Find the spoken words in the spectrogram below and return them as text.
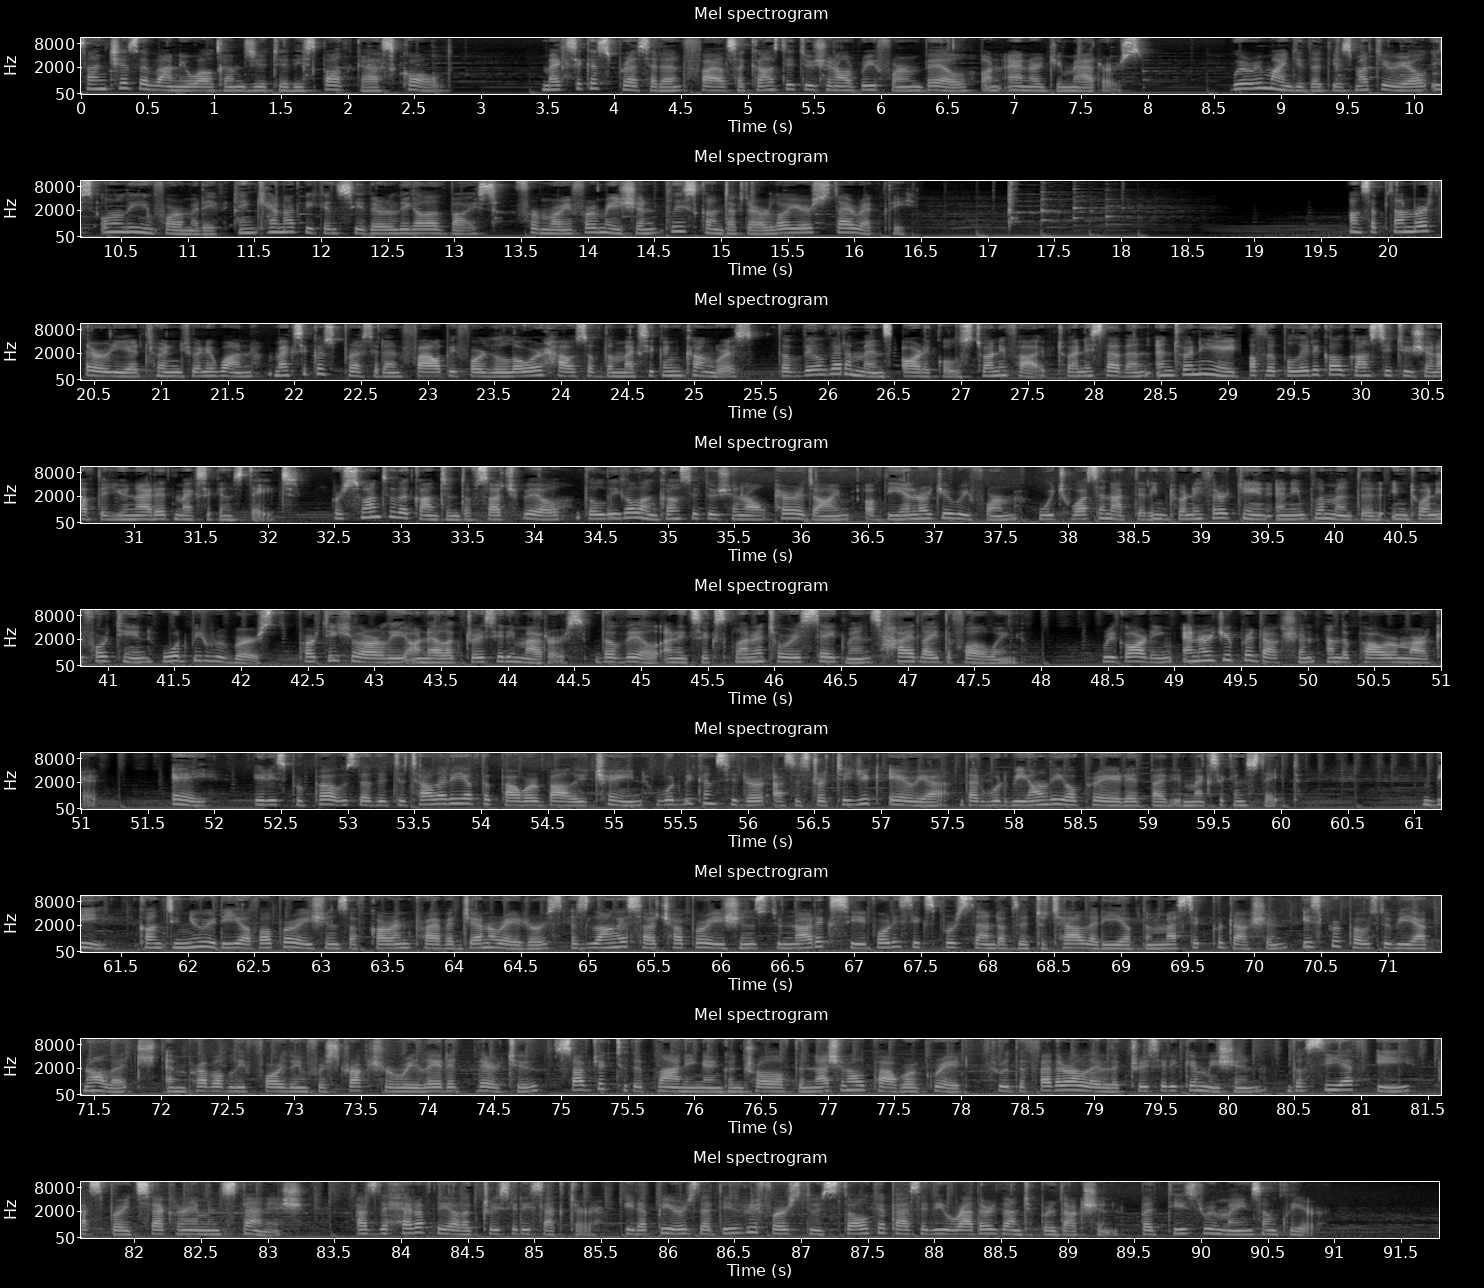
Sanchez Devanny welcomes you to this podcast called Mexico's President Files a Constitutional Reform Bill on Energy Matters. We remind you that this material is only informative and cannot be considered legal advice. For more information, please contact our lawyers directly. On September 30, 2021, Mexico's president filed before the lower house of the Mexican Congress the bill that amends Articles 25, 27, and 28 of the Political Constitution of the United Mexican States. Pursuant to the content of such bill, the legal and constitutional paradigm of the energy reform, which was enacted in 2013 and implemented in 2014, would be reversed, particularly on electricity matters. The bill and its explanatory statements highlight the following regarding energy production and the power market. A. It is proposed that the totality of the power value chain would be considered as a strategic area that would be only operated by the Mexican state. B. Continuity of operations of current private generators as long as such operations do not exceed 46% of the totality of domestic production is proposed to be acknowledged and probably for the infrastructure related thereto, subject to the planning and control of the national power grid through the Federal Electricity Commission, the CFE, as per its acronym in Spanish. As the head of the electricity sector, it appears that this refers to installed capacity rather than to production, but this remains unclear.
